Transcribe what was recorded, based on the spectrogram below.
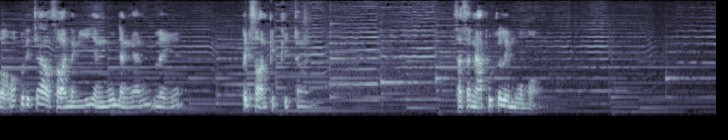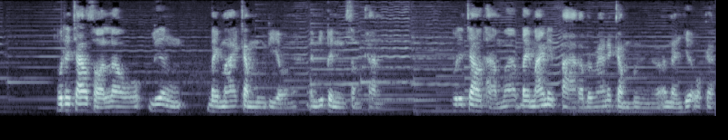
บอกว่าพระพุทธเจ้าสอนอย่างนี้อย่างงู้นอย่างนั้นอะไรเงี้ย เป็นสอนผิดๆทั้งนั้น ศาสนาพุทธก็เลยมัวหมองพุทธเจ้าสอนเราเรื่องใบไม้กำมือเดียวนะ อันนี้เป็นสำคัญพุทธเจ้าถามว่าใบไม้ในป่ากับใบไม้ในกำมืออันไหนเยอะกว่ากัน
